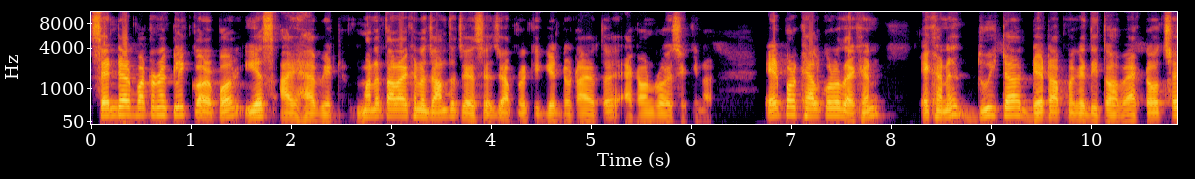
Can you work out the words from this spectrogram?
সেন্ড হেয়ার বাটনে ক্লিক করার পর, ইয়েস, আই হ্যাভ ইট। মানে তারা এখানে জানতে চেয়েছে যে আপনার কি গেট ডট আয়োতে অ্যাকাউন্ট রয়েছে কিনা। এরপর খেয়াল করে দেখেন, এখানে দুইটা ডেটা আপনাকে দিতে হবে। একটা হচ্ছে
